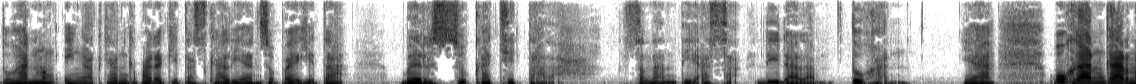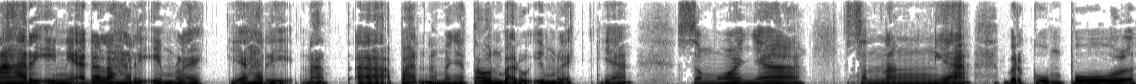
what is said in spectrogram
Tuhan mengingatkan kepada kita sekalian supaya kita bersukacitalah senantiasa di dalam Tuhan ya. Bukan karena hari ini adalah hari Imlek ya hari nat uh, apa namanya tahun baru Imlek ya. Semuanya seneng ya berkumpul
